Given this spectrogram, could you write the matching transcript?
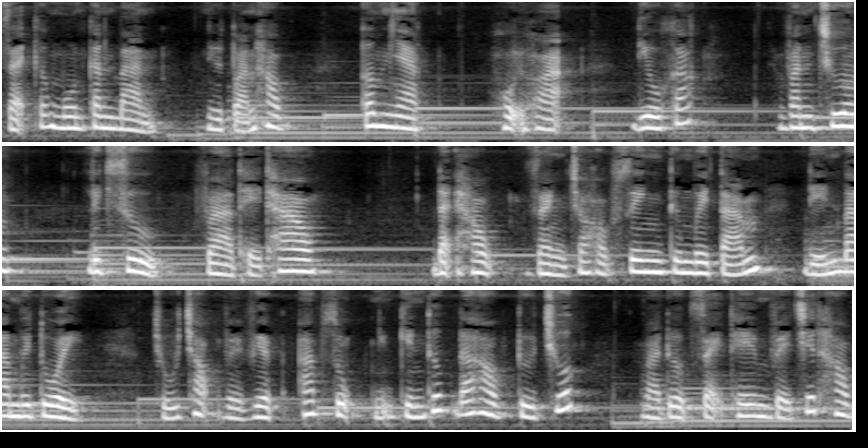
dạy các môn căn bản như toán học, âm nhạc, hội họa, điêu khắc, văn chương, lịch sử và thể thao. Đại học dành cho học sinh từ 18 đến 30 tuổi, chú trọng về việc áp dụng những kiến thức đã học từ trước và được dạy thêm về triết học,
